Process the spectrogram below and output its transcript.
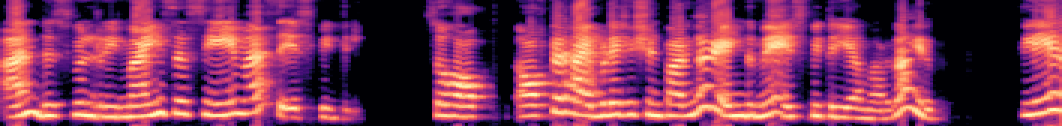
and this will remains the same as sp3 so after hybridization பாருங்க ரெண்டுமே sp3 மாதிரி தான் இருக்கும் clear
